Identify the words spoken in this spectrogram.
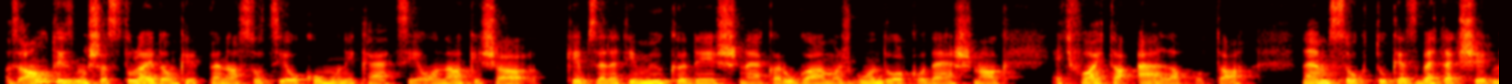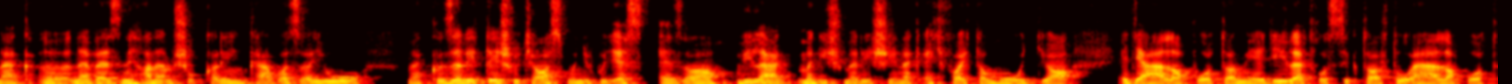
Az autizmus az tulajdonképpen a szociokommunikációnak és a képzeleti működésnek, a rugalmas gondolkodásnak egyfajta állapota. Nem szoktuk ezt betegségnek nevezni, hanem sokkal inkább az a jó megközelítés, hogyha azt mondjuk, hogy ez, ez a világ megismerésének egyfajta módja, egy állapot, ami egy élethosszig tartó állapot.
